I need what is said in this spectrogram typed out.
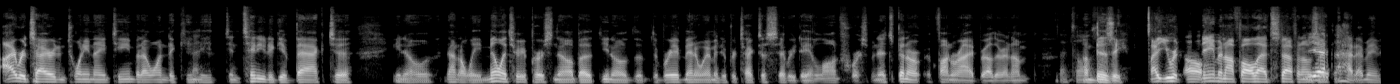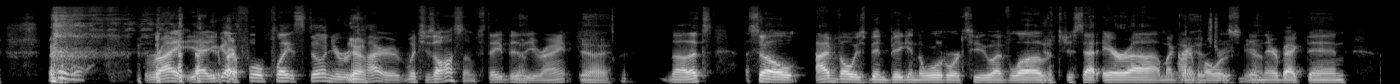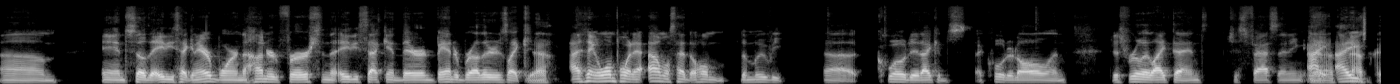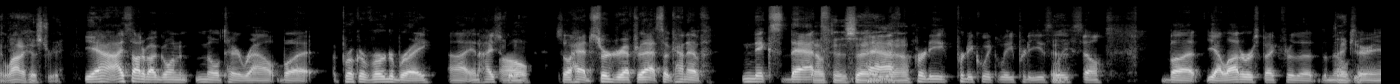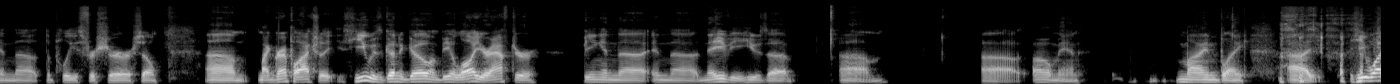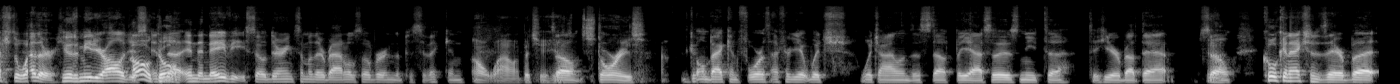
I retired in 2019, but I wanted to Okay. continue to give back to, you know, not only military personnel, but, you know, the, the brave men and women who protect us every day in law enforcement. It's been a fun ride, brother. And I'm, That's I'm busy. Uh, you were Oh. naming off all that stuff. And I was Yeah. like, God, I mean, right. Yeah. You got a full plate still and you're Yeah. retired, which is awesome. Stay busy, right? yeah. No, that's so I've always been big into World War II. I've loved just that era. My grandpa was yeah. in there back then. Um, and so the 82nd Airborne, the 101st and the 82nd there in Band of Brothers, like Yeah. I think at one point I almost had the whole the movie uh quoted. I could I quote it all and just really like that and just fascinating. yeah I I fascinating. a lot of history. yeah, I thought about going the military route, but I broke a vertebrae uh, in high school, Oh. so I had surgery after that. So it kind of nixed that I was going to say, path yeah. pretty pretty quickly, pretty easily. So, but yeah, a lot of respect for the the military and the, the police for sure. So, um, my grandpa actually he was going to go and be a lawyer after being in the in the Navy. He was a um, uh, oh man, mind blank. Uh, he watched the weather. He was a meteorologist Oh, in cool. the in the Navy. So during some of their battles over in the Pacific and Oh, wow. I bet you hear So- stories. going back and forth. I forget which which islands and stuff, but yeah, so it was neat to to hear about that. So cool connections there. But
